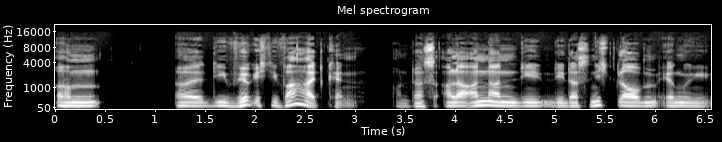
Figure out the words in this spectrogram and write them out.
ähm, äh, die wirklich die Wahrheit kennen. Und dass alle anderen, die, die das nicht glauben, irgendwie,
